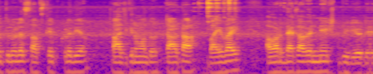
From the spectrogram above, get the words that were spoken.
নতুন হলে সাবস্ক্রাইব করে দিও। তো আজকের মতো, টাটা বাই বাই আবার দেখা হবে নেক্সট ভিডিওতে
